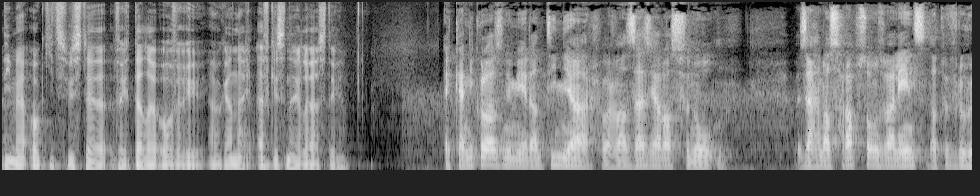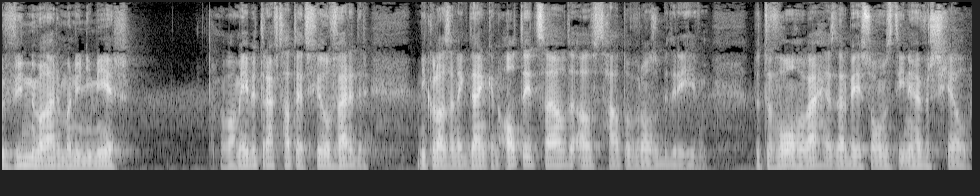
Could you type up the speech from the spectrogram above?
die mij ook iets wist te vertellen over u. En we gaan daar even naar luisteren. Ik ken Nicolas nu meer dan tien jaar, waarvan zes jaar als genoten. We zeggen als grap soms wel eens dat we vroeger vrienden waren, maar nu niet meer. Maar wat mij betreft gaat dit veel verder. Nicolas en ik denken altijd hetzelfde als het gaat over onze bedrijven. De te volgen weg is daarbij soms het enige verschil.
